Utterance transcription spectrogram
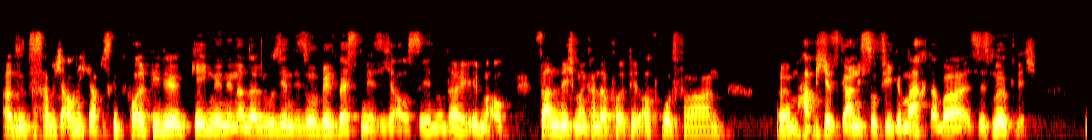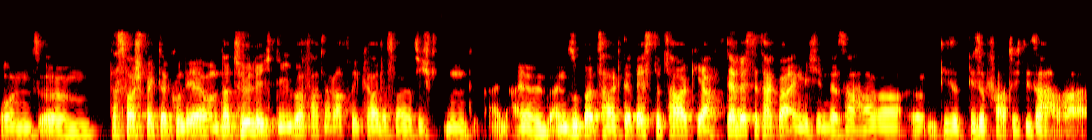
also das habe ich auch nicht gehabt. Es gibt voll viele Gegenden in Andalusien, die so wildwestmäßig aussehen und da eben auch sandig. Man kann da voll viel Offroad fahren. Ähm, habe ich jetzt gar nicht so viel gemacht, aber es ist möglich. Und ähm, das war spektakulär. Und natürlich, die Überfahrt nach Afrika, das war natürlich ein, ein, ein, super Tag. Der beste Tag, ja, der beste Tag war eigentlich in der Sahara, äh, diese, diese Fahrt durch die Sahara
